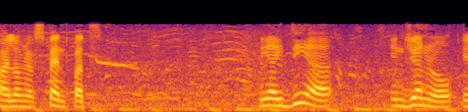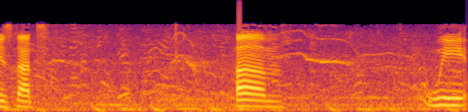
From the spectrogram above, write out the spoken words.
how long I've spent, but the idea in general is that um, we,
